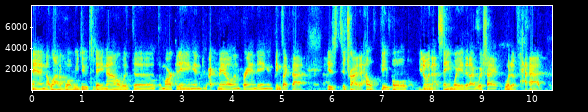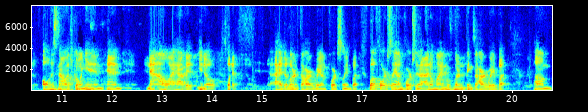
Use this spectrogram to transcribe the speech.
And a lot of what we do today now with the, the marketing and direct mail and branding and things like that is to try to help people, you know, in that same way that I wish I would have had all this knowledge going in. And now I have it, you know, but I had to learn it the hard way, unfortunately. But well, fortunately, unfortunately, I don't mind learning things the hard way. But um,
